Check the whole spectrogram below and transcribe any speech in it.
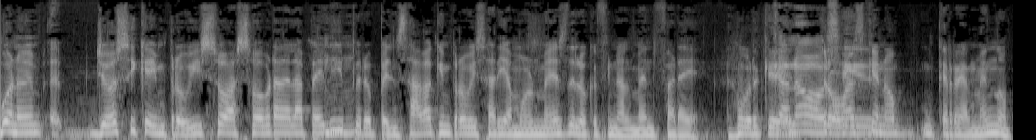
Bueno, eh, jo sí que improviso a sobre de la pel·li, mm -hmm. però pensava que improvisaria molt més de lo que finalment faré. Perquè que no, trobes sí. que, no, que realment no,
